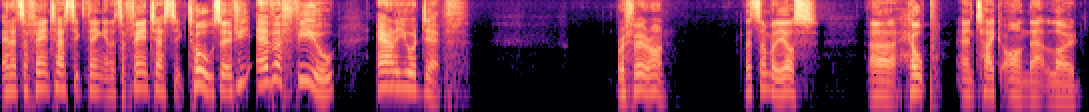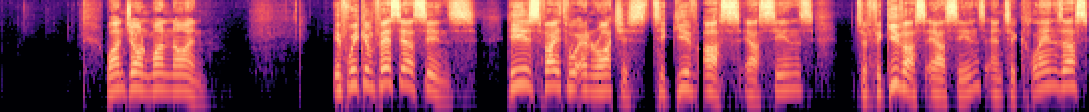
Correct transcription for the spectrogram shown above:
and it's a fantastic thing and it's a fantastic tool. So if you ever feel out of your depth, refer on. Let somebody else uh, help and take on that load. 1 John 1 9. If we confess our sins, he is faithful and righteous to give us our sins, to forgive us our sins, and to cleanse us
